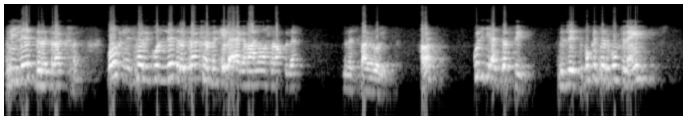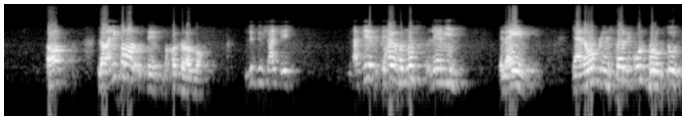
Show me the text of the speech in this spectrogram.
في lid retraction. ممكن السبب يكون lid retraction من إيه بقى يا جماعة اللي أنا شرحته ده؟ من ال thyroid خلاص؟ كل دي أسباب فين؟ في ال lid. ممكن السبب يكون في العين؟ أه. لو عينيك طالعة لقدام لا قدر الله. ال lid مش عارف إيه. عارف إيه؟ في حاجة في النص اللي هي مين؟ العين. يعني ممكن السبب يكون proptosis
